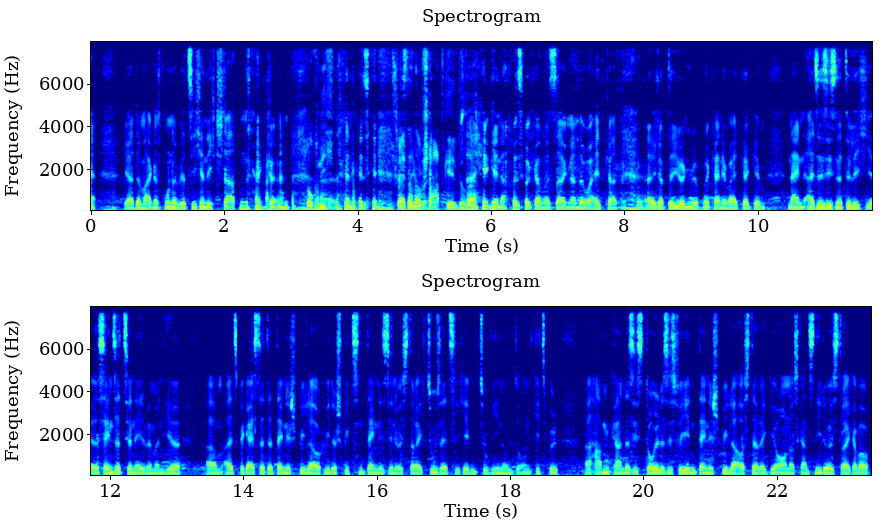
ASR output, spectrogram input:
Ja, der Magnus Brunner wird sicher nicht starten können. Doch nicht. Scheitert am Startgeld, oder? Genau, so kann man sagen, an der Wildcard. Ich glaube, der Jürgen wird mir keine Wildcard geben. Nein, also es ist natürlich äh, sensationell, wenn man hier ähm, als begeisterter Tennisspieler auch wieder Spitzentennis in Österreich zusätzlich eben zu Wien und, und Kitzbühel äh, haben kann. Das ist toll, das ist für jeden Tennisspieler aus der Region, aus ganz Niederösterreich, aber auch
